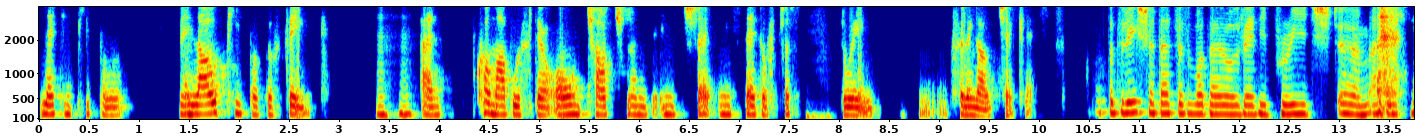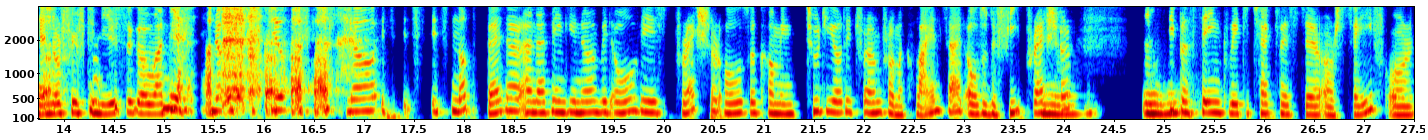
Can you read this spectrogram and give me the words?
letting people think. allow people to think mm-hmm. and come up with their own judgment in, instead of just doing filling out checklists. Patricia, that's what I already preached, um, I think 10 or 15 years ago. And yeah. you know, it's still, no, it's, it's, it's not better. And I think, you know, with all this pressure also coming to the audit firm from a client side, also the fee pressure, mm-hmm. Mm-hmm. People think with the checklist they are safe or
